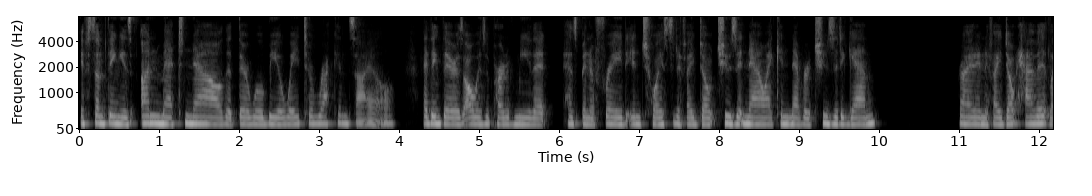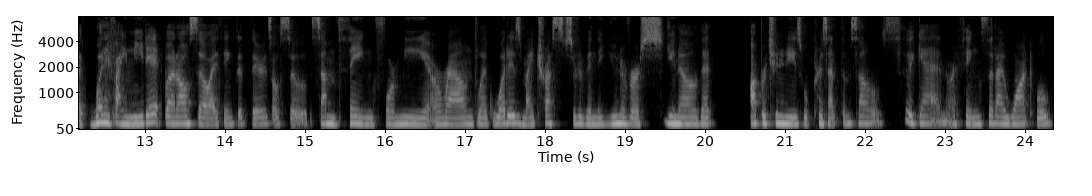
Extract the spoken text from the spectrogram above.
if something is unmet now that there will be a way to reconcile. I think there is always a part of me that has been afraid in choice that if i don't choose it now i can never choose it again right? And if I don't have it, like, what if I need it? But also, I think that there's also something for me around, like, what is my trust sort of in the universe, you know, that opportunities will present themselves again, or things that I want will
